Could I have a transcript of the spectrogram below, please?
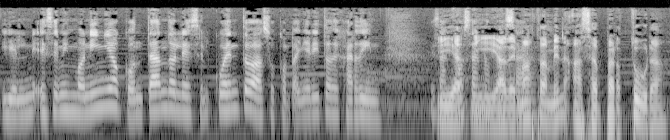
y el- ese mismo niño contándoles el cuento a sus compañeritos de jardín. Esas y, cosas y además pasaron. también hace apertura,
